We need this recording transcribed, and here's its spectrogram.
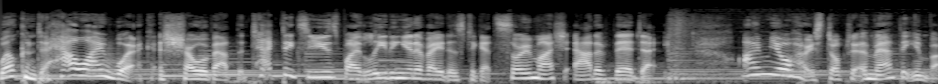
Welcome to How I Work, a show about the tactics used by leading innovators to get so much out of their day. I'm your host, Dr. Amantha Imber.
